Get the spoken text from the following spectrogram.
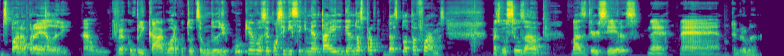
disparar para ela ali. Né? O que vai complicar agora com toda essa mudança de cookie é você conseguir segmentar ele dentro das, das plataformas. Mas você usar base terceiras, né, né não tem problema.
